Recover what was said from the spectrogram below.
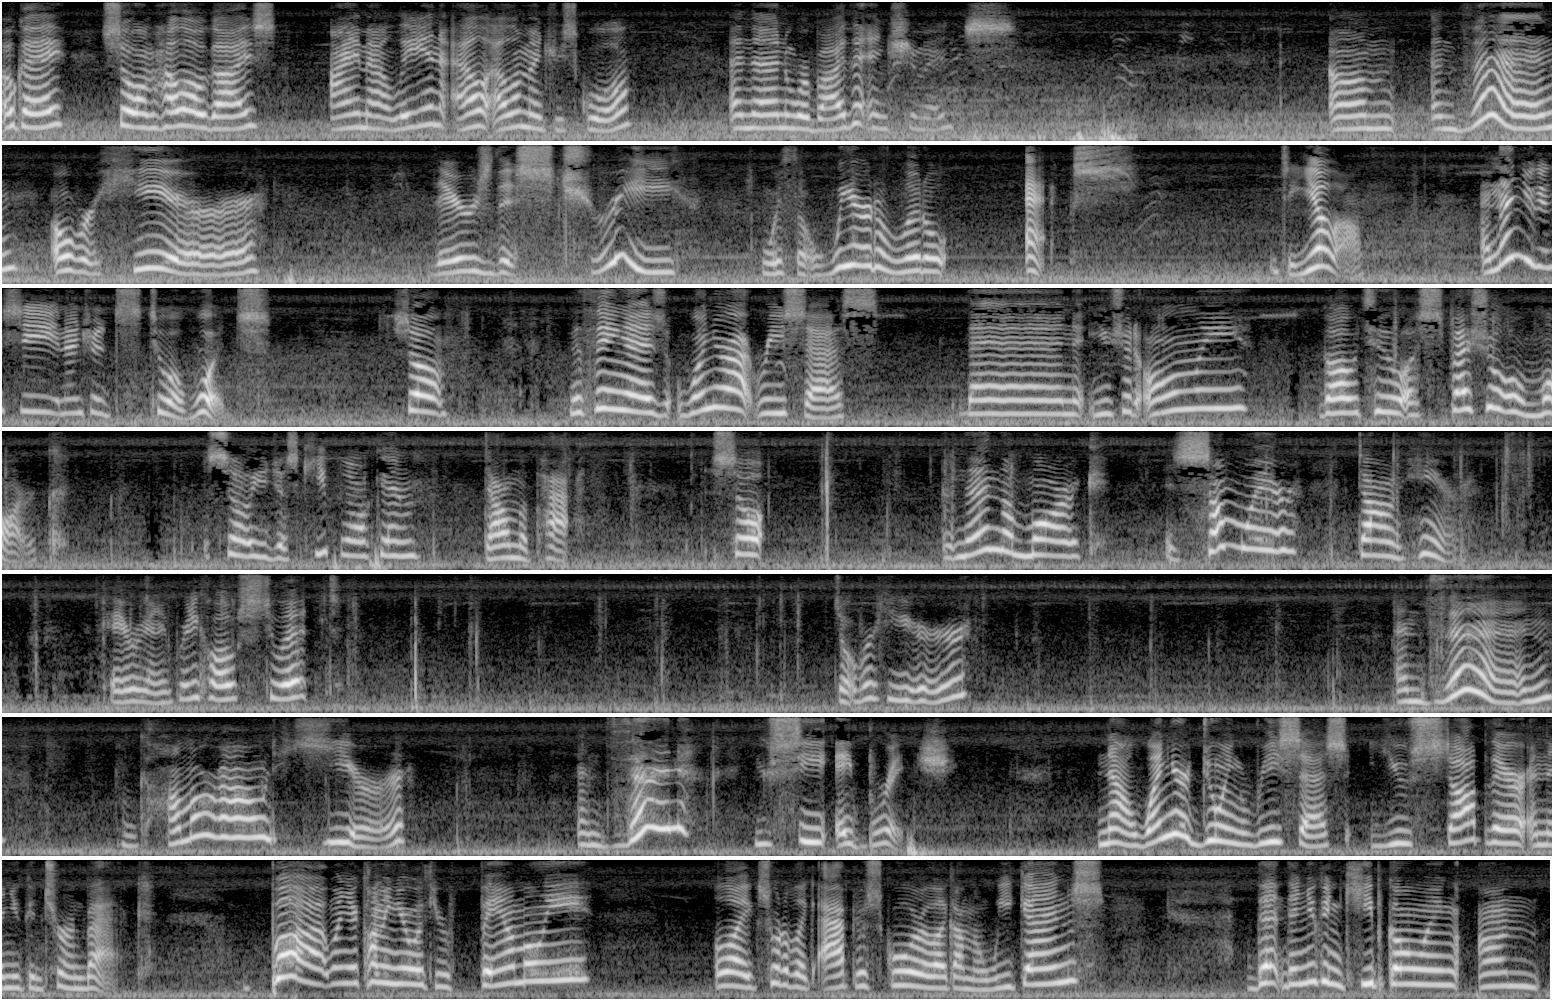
Okay, so um, hello guys. I am at Leighton L Elementary School, and then we're by the instruments. Um, and then over here, there's this tree with a weird little X. It's a yellow. And then you can see an entrance to a woods. So, the thing is, when you're at recess, then you should only go to a special mark. So you just keep walking down the path. So, and then the mark is somewhere down here. Okay, we're getting pretty close to it. It's over here. And then come around here, and then you see a bridge. Now, when you're doing recess, you stop there and then you can turn back. But when you're coming here with your family, like sort of like after school or like on the weekends, then then you can keep going on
